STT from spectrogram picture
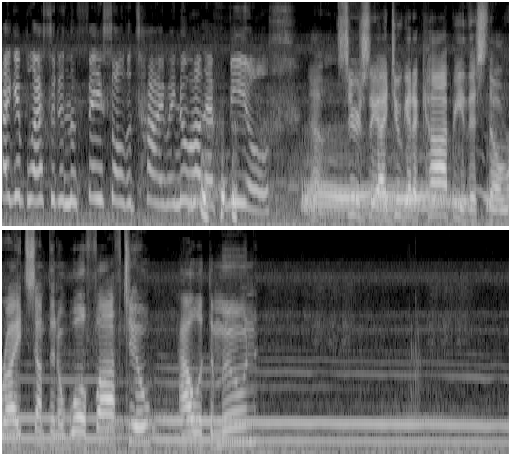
I get blasted in the face all the time. I know how that feels. No, seriously, I do get a copy of this though, right? Something to wolf off to? Howl at the moon?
